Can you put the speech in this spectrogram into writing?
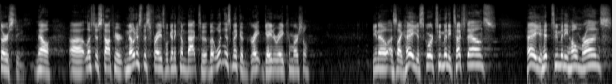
thirsty. Now, uh, let's just stop here. Notice this phrase, we're gonna come back to it, but wouldn't this make a great Gatorade commercial? You know, it's like, hey, you scored too many touchdowns. Hey, you hit too many home runs.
